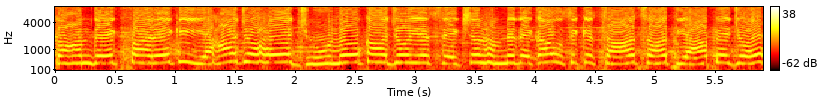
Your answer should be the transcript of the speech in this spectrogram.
तो हम देख पा रहे हैं कि यहाँ जो है झूलों का जो ये सेक्शन हमने देखा, उसी के साथ साथ यहाँ पे जो है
